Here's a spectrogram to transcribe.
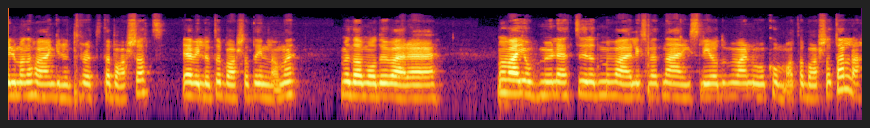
vil man ha en grunn til å flytte tilbake. Jeg vil jo tilbake til Innlandet, men da må det jo være må være jobbmuligheter, og det må være liksom et næringsliv, og det må være noe å komme tilbake til. Da.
